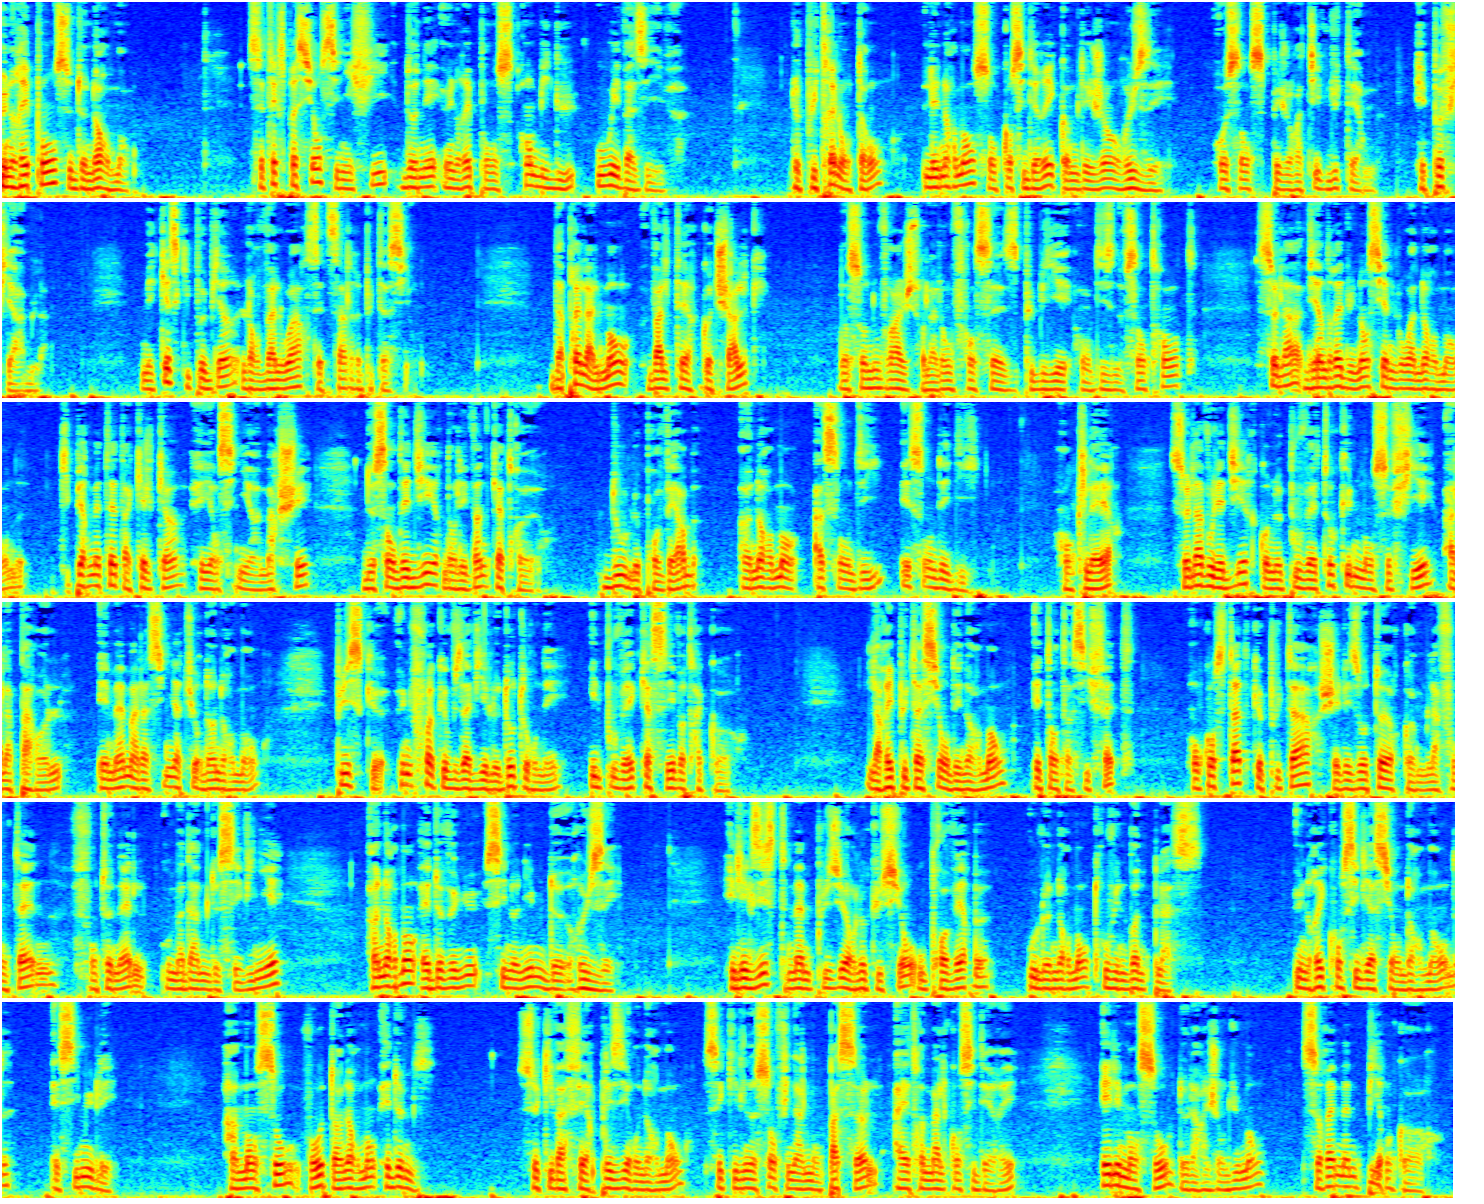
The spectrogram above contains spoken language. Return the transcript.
Une réponse de Normand. Cette expression signifie donner une réponse ambiguë ou évasive. Depuis très longtemps, les Normands sont considérés comme des gens rusés, au sens péjoratif du terme, et peu fiables. Mais qu'est-ce qui peut bien leur valoir cette sale réputation? D'après l'allemand Walter Gottschalk, dans son ouvrage sur la langue française publié en 1930, cela viendrait d'une ancienne loi normande qui permettait à quelqu'un ayant signé un marché de s'en dédire dans les vingt-quatre heures, d'où le proverbe un Normand a son dit et son dédit. En clair, cela voulait dire qu'on ne pouvait aucunement se fier à la parole et même à la signature d'un Normand, puisque, une fois que vous aviez le dos tourné, il pouvait casser votre accord. La réputation des Normands étant ainsi faite, on constate que plus tard, chez les auteurs comme La Fontaine, Fontenelle ou Madame de Sévigné, un Normand est devenu synonyme de rusé. Il existe même plusieurs locutions ou proverbes où le Normand trouve une bonne place. Une réconciliation normande est simulée. Un manceau vaut un Normand et demi. Ce qui va faire plaisir aux Normands, c'est qu'ils ne sont finalement pas seuls à être mal considérés, et les manceaux de la région du Mans serait même pire encore.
